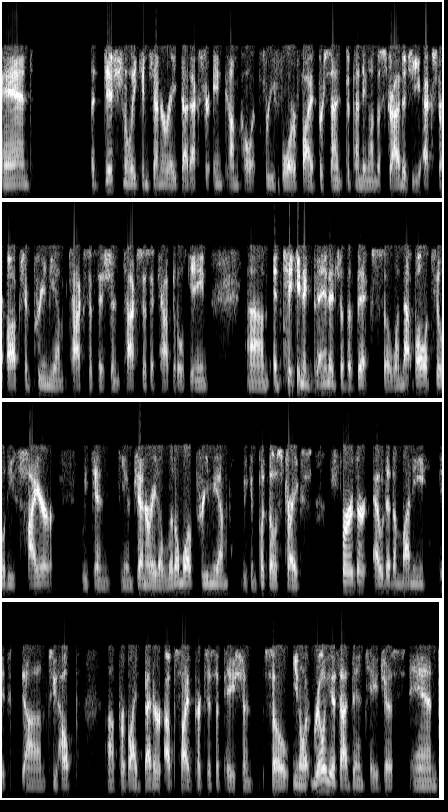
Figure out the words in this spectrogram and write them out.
and additionally can generate that extra income, call it three, four, or five percent, depending on the strategy. Extra option premium, tax efficient, tax as a capital gain um, and taking advantage of the VIX. So when that volatility is higher, we can you know generate a little more premium. We can put those strikes further out of the money. It's um, to help uh, provide better upside participation. So you know it really is advantageous, and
